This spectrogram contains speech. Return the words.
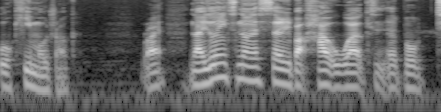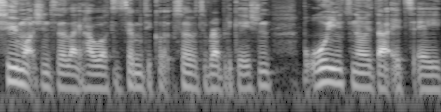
or chemo drug, right? Now you don't need to know necessarily about how it works, uh, well, too much into like how it works in semi-conservative replication, but all you need to know is that it's a,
